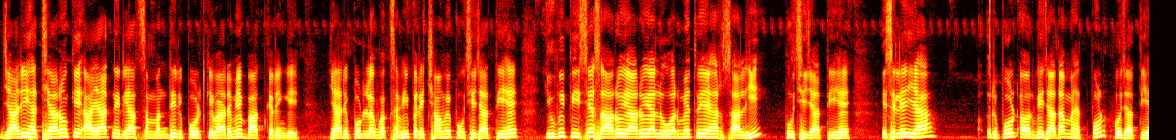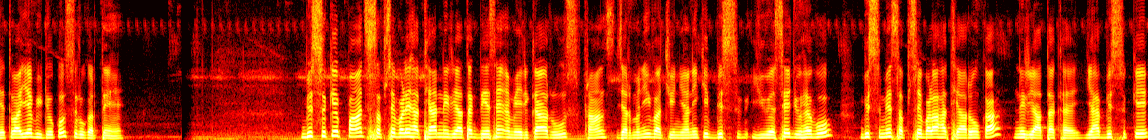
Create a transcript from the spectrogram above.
जारी हथियारों के आयात निर्यात संबंधी रिपोर्ट के बारे में बात करेंगे। यह रिपोर्ट लगभग सभी परीक्षाओं में पूछी जाती है। ओ आर ओ या लोअर में तो यह हर साल ही पूछी जाती है। इसलिए यह रिपोर्ट और भी ज़्यादा महत्वपूर्ण हो जाती है। तो आइए वीडियो को शुरू करते हैं। विश्व के पाँच सबसे बड़े हथियार निर्यातक देश हैं अमेरिका, रूस, फ्रांस, जर्मनी व चीन। यानी कि विश्व, यूएसए जो है वो विश्व में सबसे बड़ा हथियारों का निर्यातक है। यह विश्व के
